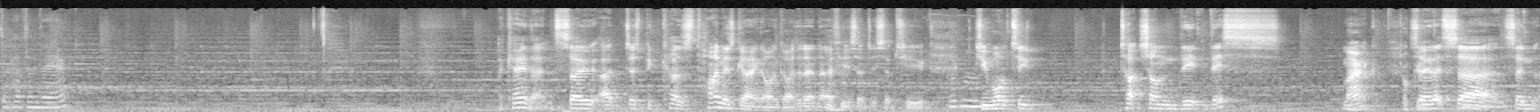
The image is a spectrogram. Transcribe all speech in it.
to have them there Okay then. So uh, just because time is going on, guys, I don't know if it's up, it's up to you. Mhm. Do you want to touch on the this, Marek? Okay. So let's. Uh, so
